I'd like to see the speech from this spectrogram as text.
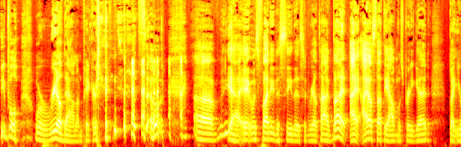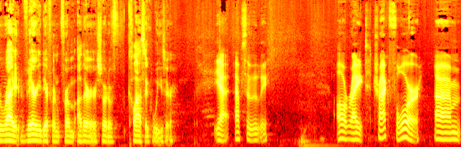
people were real down on Pinkerton. so um, yeah, it was funny to see this in real time. But I, I also thought the album was pretty good. But you're right, very different from other sort of classic Weezer. Yeah, absolutely. All right, track four. Um,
